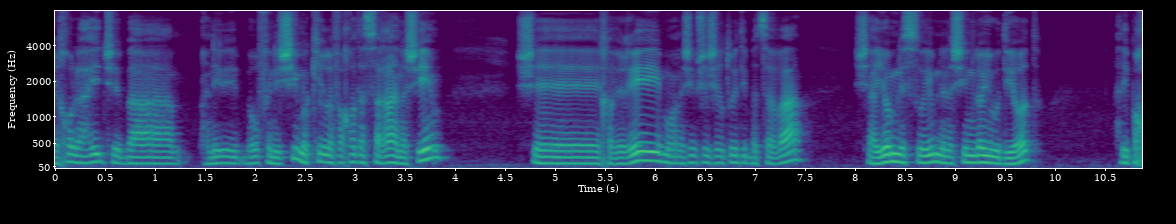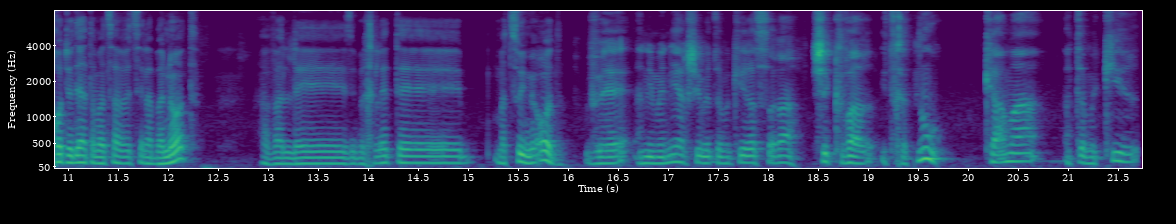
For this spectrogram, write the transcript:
אני יכול להעיד שאני באופן אישי מכיר לפחות עשרה אנשים שחברים או אנשים ששירתו איתי בצבא שהיום נשואים לנשים לא יהודיות. אני פחות יודע את המצב אצל הבנות, אבל uh, זה בהחלט uh, מצוי מאוד. ואני מניח שאם אתה מכיר עשרה שכבר התחתנו, כמה אתה מכיר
